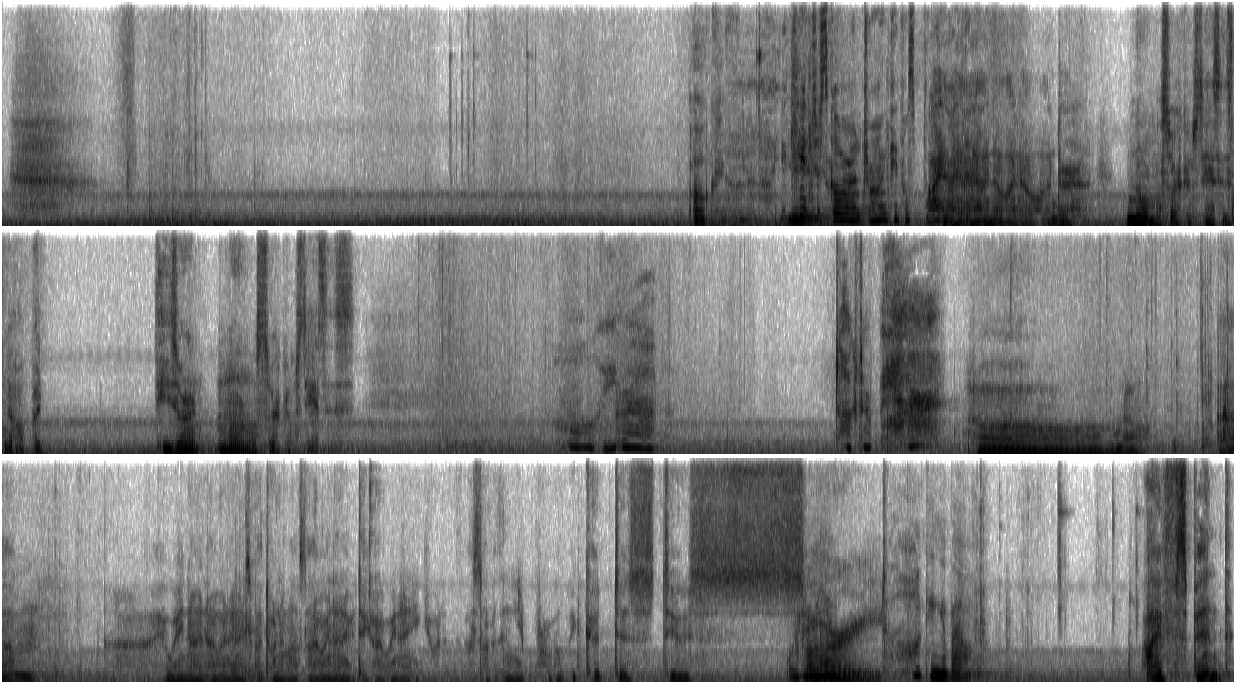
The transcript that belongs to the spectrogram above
Okay. You can't just go around drawing people's blood. I, I, I I know, I know. Under normal circumstances, no, but these aren't normal circumstances. Holy crap. Dr. Banner? Oh, no. Um, Highway 9, Highway 9 is about 20 miles to Highway 9. If you take Highway 9, you get what bus stop, then you just do. What are you- Sorry. Talking about. I've spent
